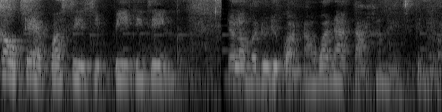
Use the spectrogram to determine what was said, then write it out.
เก่าแก่กว่า 40 ปีจริงๆ เดี๋ยวเรามาดูดีกว่านะว่าหน้าตาข้างในจะเป็นยังไง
